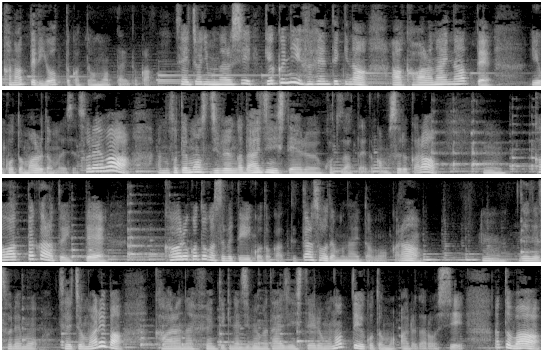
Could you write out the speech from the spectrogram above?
叶ってるよとかって思ったりとか、成長にもなるし、逆に普遍的な、あ、変わらないなっていうこともあると思うんですよ。それは、あの、とても自分が大事にしていることだったりとかもするから、うん。変わったからといって、変わることが全ていいことかって言ったらそうでもないと思うから、うん。全然それも成長もあれば変わらない普遍的な自分が大事にしているものっていうこともあるだろうしあとは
